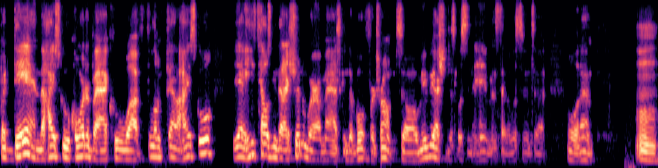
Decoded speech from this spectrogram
but Dan, the high school quarterback who uh, flunked out of high school, yeah, he tells me that I shouldn't wear a mask and to vote for Trump. So maybe I should just listen to him instead of listening to all of them. Mm.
